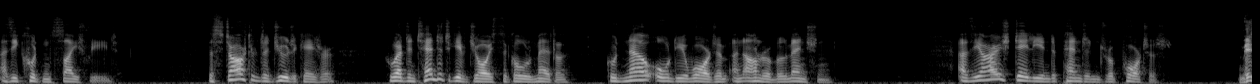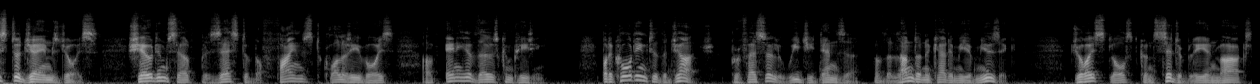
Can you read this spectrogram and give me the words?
as he couldn't sight read. The startled adjudicator, who had intended to give Joyce the gold medal, could now only award him an honourable mention. As the Irish Daily Independent reported, Mr. James Joyce showed himself possessed of the finest quality voice of any of those competing. But according to the judge, Professor Luigi Denza of the London Academy of Music, Joyce lost considerably in marks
